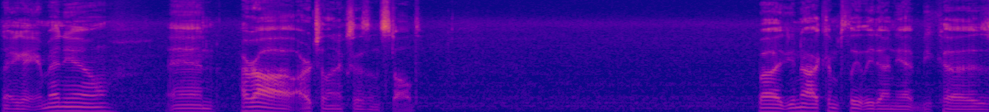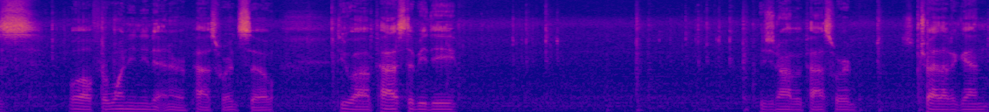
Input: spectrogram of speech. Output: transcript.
there you got your menu and hurrah Arch Linux is installed but you're not completely done yet because well for one you need to enter a password so do uh, passwd because you don't have a password. Let's try that again.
